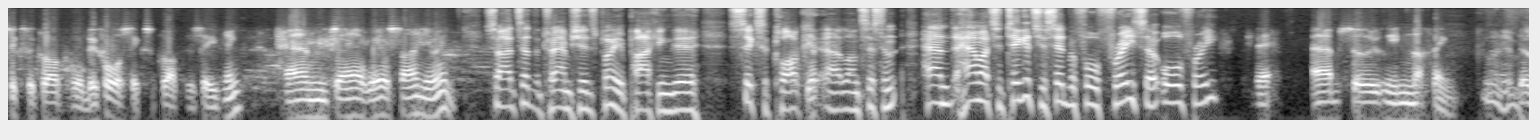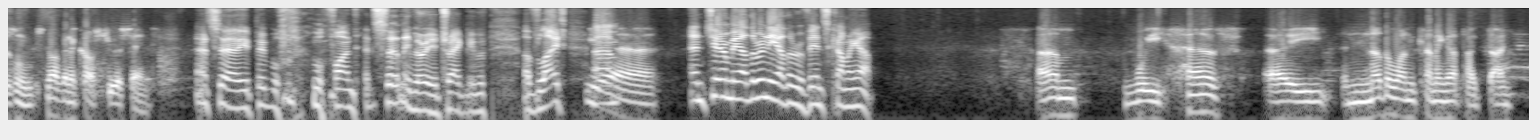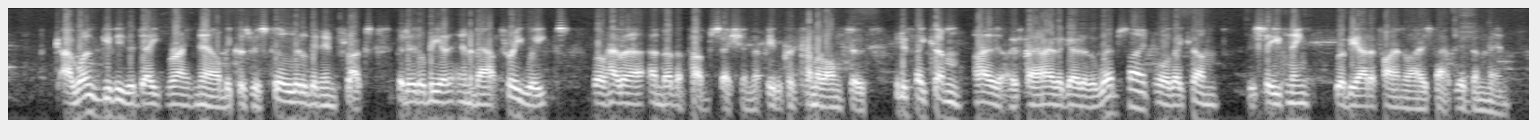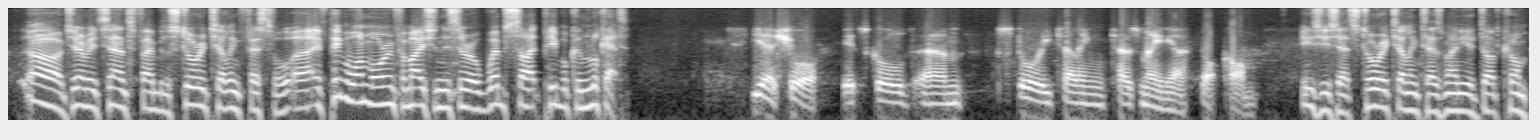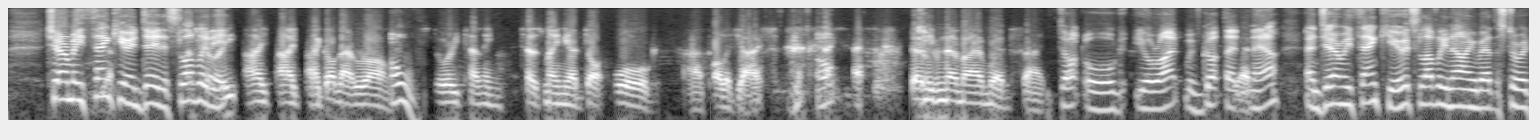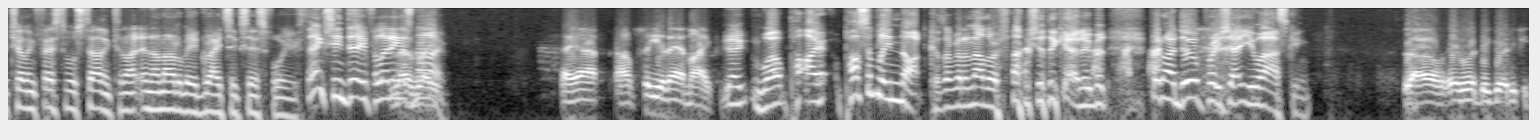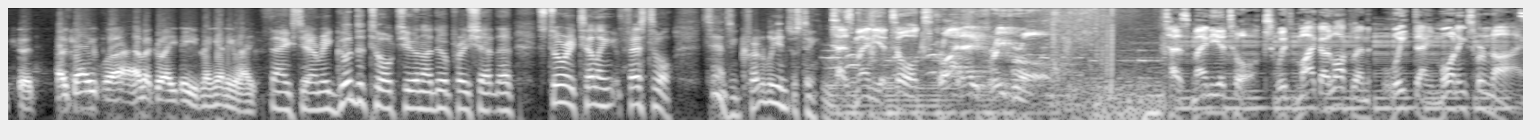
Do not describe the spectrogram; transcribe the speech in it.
six o'clock or before six o'clock this evening, and uh, we'll sign you in. So it's at the tram sheds, plenty of parking there. Six o'clock, Yep. uh, Launceston. And how much are tickets? You said before free, so all free. They're absolutely nothing. Heavens. Doesn't it's not going to cost you a cent. That's uh, people will find that certainly very attractive of late. Um, Yeah. and Jeremy, are there any other events coming up? Um, we have a another one coming up. I, I, I won't give you the date right now because we're still a little bit in flux, but it'll be in about three weeks. We'll have a, another pub session that people could come along to. But if they come, either, if they either go to the website or they come this evening, we'll be able to finalise that with them then. Oh, Jeremy, it sounds fabulous. Storytelling Festival. Uh, if people want more information, is there a website people can look at? Yeah, sure. It's called um, storytellingtasmania.com. Easy as that, storytellingtasmania.com. Jeremy, thank you indeed. It's lovely to Sorry, I, I, I got that wrong. Oh. Storytellingtasmania.org. I apologise. Oh. Don't even know my own website. dot org. You're right. We've got that Yes. now. And Jeremy, thank you. It's lovely knowing about the Storytelling Festival starting tonight, and I know it'll be a great success for you. Thanks indeed for letting us know. Yeah, I'll see you there, Mike. Uh, Well, po- I, possibly not, because I've got another function to go to, but, but I do appreciate you asking. So it would be good if you could. Okay, well, have a great evening anyway. Thanks, Jeremy. Good to talk to you, and I do appreciate that. Storytelling Festival. Sounds incredibly interesting. Tasmania Talks Friday Free for All. Tasmania Talks with Mike O'Loughlin, weekday mornings from 9.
